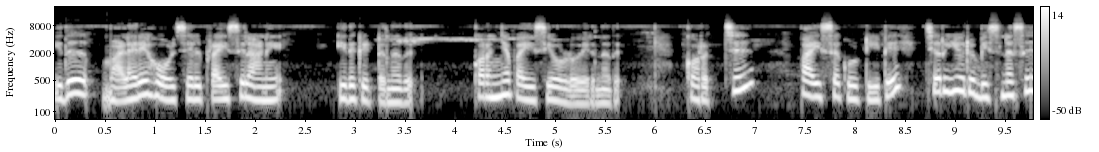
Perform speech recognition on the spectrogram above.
ഇത് വളരെ ഹോൾസെയിൽ പ്രൈസിലാണ് ഇത് കിട്ടുന്നത്. കുറഞ്ഞ പൈസയേ ഉള്ളൂ വരുന്നത്. കുറച്ച് പൈസ കൂട്ടിയിട്ട് ചെറിയൊരു ബിസിനസ്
